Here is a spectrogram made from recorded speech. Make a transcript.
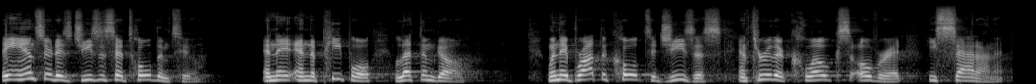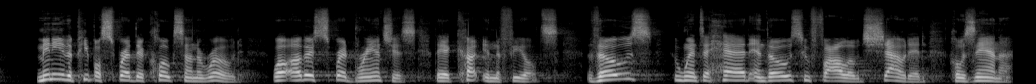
They answered as Jesus had told them to, and, they, and the people let them go. When they brought the colt to Jesus and threw their cloaks over it, he sat on it. Many of the people spread their cloaks on the road while others spread branches they had cut in the fields. Those who went ahead and those who followed shouted, Hosanna!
